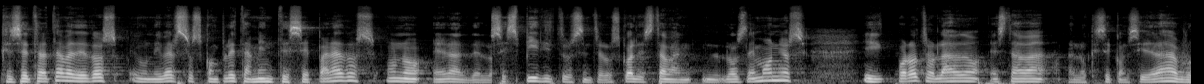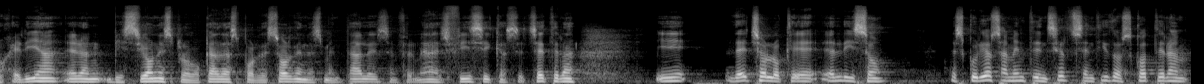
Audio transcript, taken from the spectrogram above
que se trataba de dos universos completamente separados. Uno era de los espíritus entre los cuales estaban los demonios y por otro lado estaba lo que se consideraba brujería, eran visiones provocadas por desórdenes mentales, enfermedades físicas, etc. Y de hecho, lo que él hizo es curiosamente, en cierto sentido, Scott era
